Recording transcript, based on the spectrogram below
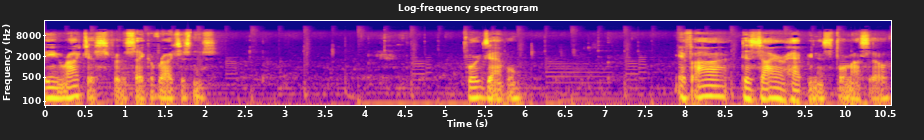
being righteous for the sake of righteousness. For example, if I desire happiness for myself,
